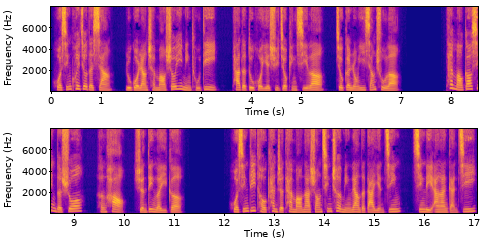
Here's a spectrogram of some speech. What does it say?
火星愧疚地想：如果让陈毛收一名徒弟，他的妒火也许就平息了，就更容易相处了。炭毛高兴地说：“很好，选定了一个。”火星低头看着炭毛那双清澈明亮的大眼睛，心里暗暗感激。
